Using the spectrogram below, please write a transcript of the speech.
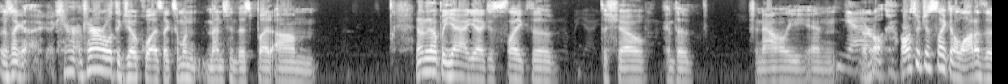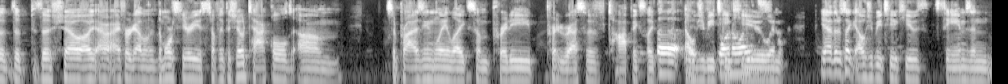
there's like, I can't, I'm trying to remember what the joke was. Like someone mentioned this, but, um, no, no, no, but yeah, yeah, just like the the show and the finale and Yeah. and al- also just like a lot of the the, the show. I, I- I forgot like the more serious stuff. Like the show tackled um surprisingly like some pretty progressive topics like Uh, LGBTQ and yeah, there's like LGBTQ themes and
